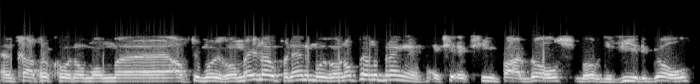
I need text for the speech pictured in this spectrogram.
En het gaat er ook gewoon om, om eh, af en toe moet je gewoon meelopen, hè. Dan moet je gewoon op willen brengen. Ik, zie- ik zie een paar goals, bijvoorbeeld die vierde goal.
